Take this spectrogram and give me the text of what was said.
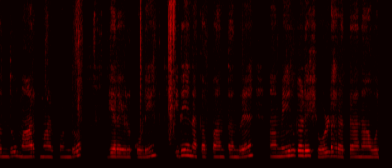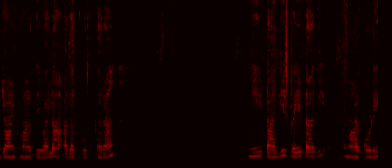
ಒಂದು ಮಾರ್ಕ್ ಮಾಡಿಕೊಂಡು ಗೆರೆ ಎಳ್ಕೊಳ್ಳಿ ಇದೇನಕ್ಕಪ್ಪ ಅಂತಂದರೆ ಮೇಲ್ಗಡೆ ಶೋಲ್ಡರ್ ಹತ್ರ ನಾವು ಜಾಯಿಂಟ್ ಮಾಡ್ತೀವಲ್ಲ, ಅದಕ್ಕೋಸ್ಕರ ನೀಟಾಗಿ ಸ್ಟ್ರೈಟಾಗಿ ಮಾಡ್ಕೊಳ್ಳಿ.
